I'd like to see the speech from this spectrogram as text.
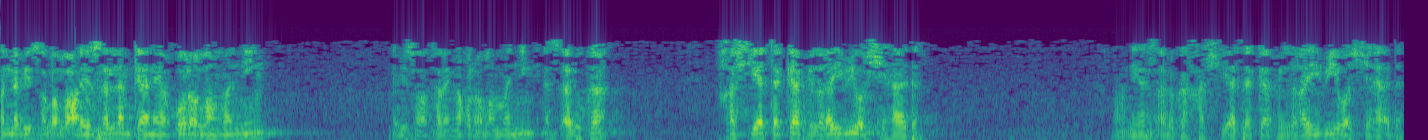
والنبي صلى الله عليه وسلم كان يقول اللهم أني النبي صلى الله عليه وسلم يقول اللهم أني أسألك خشيتك في الغيب والشهادة وأني أسألك خشيتك في الغيب والشهادة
